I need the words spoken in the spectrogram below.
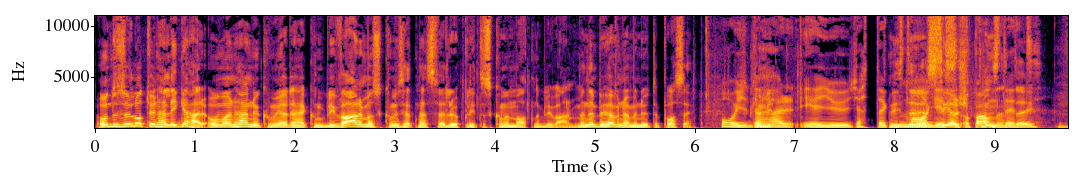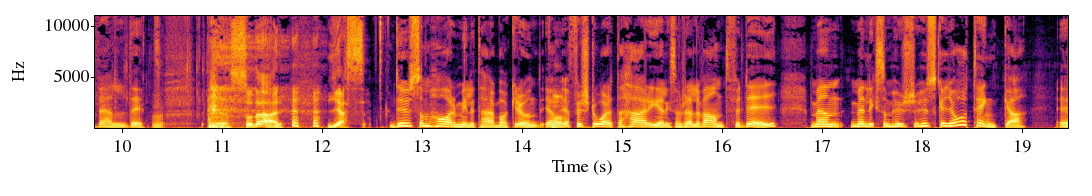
Och så låter vi den här ligga här och vad den här nu kommer göra, den här kommer bli varm och så kommer vi se att den här sväller upp lite och så kommer maten att bli varm. Men den behöver några minuter på sig. Oj, det kan vi- här är ju är jättemagiskt och konstigt. ej? Väldigt. Eh, sådär, yes. Du som har militärbakgrund, jag, Ja. jag förstår att det här är liksom relevant för dig, men, men liksom hur, hur ska jag tänka? Eh,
